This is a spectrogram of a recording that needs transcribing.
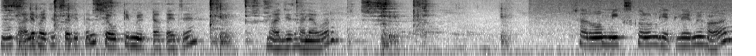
मग पालेभाजीत कधी पण शेवटी मीठ टाकायचं. आहे भाजी झाल्यावर. सर्व मिक्स करून घेतले मी हळद.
